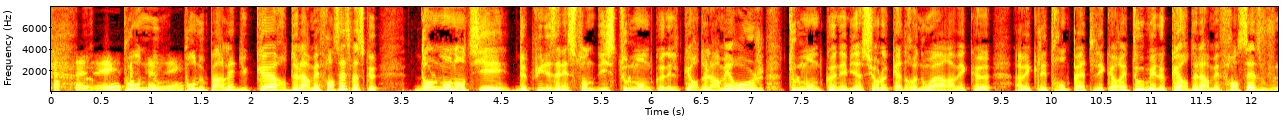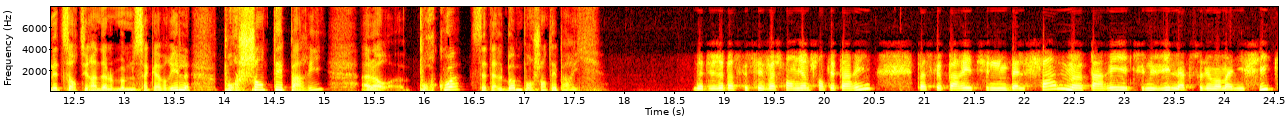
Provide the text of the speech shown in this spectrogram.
Partagé, pour nous pour nous parler du cœur de l'armée française parce que dans le monde entier, depuis les années 70, tout le monde connaît le cœur de l'armée rouge, tout le monde connaît bien sûr le cadre noir avec euh, avec les trompettes, les chœurs et tout, mais le cœur de l'armée française, vous venez de sortir un album le 5 avril pour chanter Paris. Alors, pourquoi cet album pour chanter Paris? Bah, déjà parce que c'est vachement bien de chanter Paris, parce que Paris est une belle femme, Paris est une ville absolument magnifique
